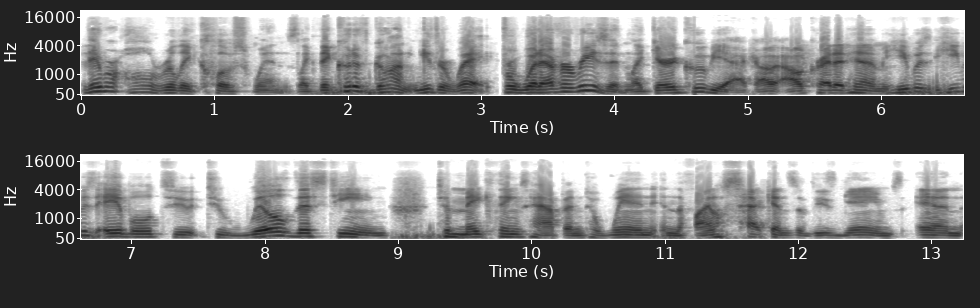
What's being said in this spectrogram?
they were all really close wins. Like they could have gone either way for whatever reason. Like Gary Kubiak, I'll, I'll credit him. He was he was able to to will this team to make things happen to win in the final seconds of these games, and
